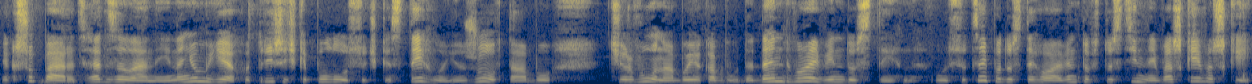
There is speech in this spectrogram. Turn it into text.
Якщо перець геть зелений, і на ньому є хоч трішечки полосочки стиглої, жовта або червона, або яка буде, день-два і він достигне. Ось оцей подостигає, він товстостінний, важкий, важкий.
